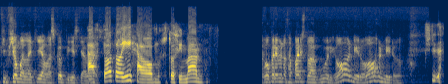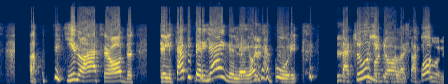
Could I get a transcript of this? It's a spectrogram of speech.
τι πιο μαλακία μασκότ πήγες και αγόρασες. Αυτό το είχα όμως, το θυμάμαι. Εγώ περίμενα θα πάρεις το αγκούρι. Όνειρο, όνειρο. Εκείνο άσε όντως. Τελικά πιπεριά είναι λέει, όχι αγκούρι. Τα τσούζει Προφανώς, κιόλας. εγώ Ακόμα ρε.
